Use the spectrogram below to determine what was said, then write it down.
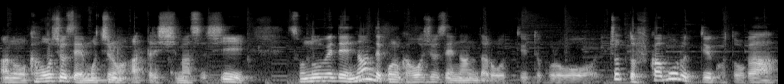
あの下方修正もちろんあったりしますしその上でなんでこの下方修正なんだろうっていうところをちょっと深掘るっていうことが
